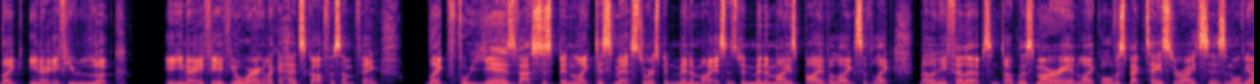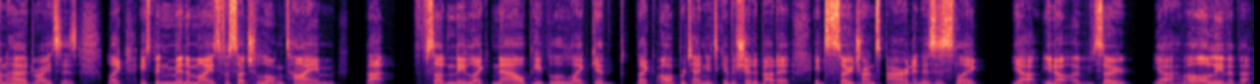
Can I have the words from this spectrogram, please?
like you know if you look you know if, if you're wearing like a headscarf or something like for years that's just been like dismissed or it's been minimized. And it's been minimized by the likes of like melanie phillips and douglas murray and like all the spectator writers and all the UnHerd writers. Like it's been minimized for such a long time that suddenly like now people like give like are pretending to give a shit about it. It's so transparent and it's just like yeah you know uh, so yeah i'll, I'll leave it there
